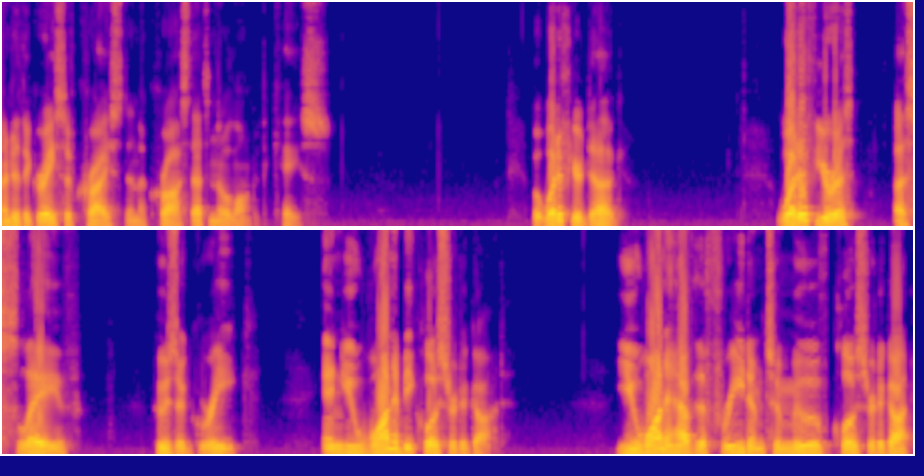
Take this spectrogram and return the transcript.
under the grace of Christ and the cross, that's no longer the case. But what if you're Doug? What if you're a, a slave who's a Greek and you want to be closer to God? You want to have the freedom to move closer to God,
